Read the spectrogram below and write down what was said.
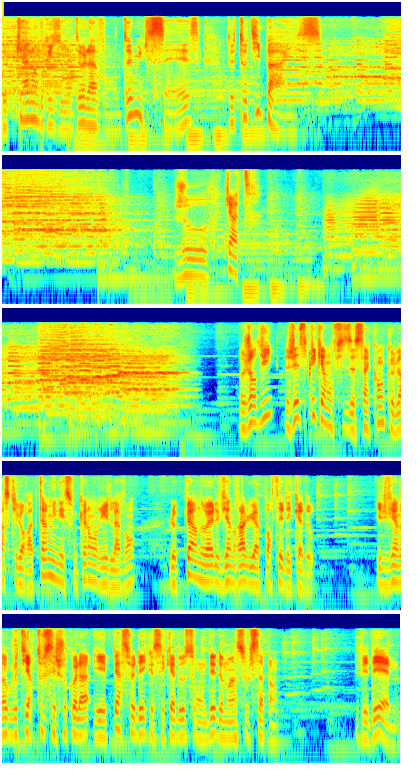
Le calendrier de l'Avent 2016 de Toti Paris. Jour 4. Aujourd'hui, j'explique à mon fils de 5 ans que lorsqu'il aura terminé son calendrier de l'Avent, le Père Noël viendra lui apporter des cadeaux. Il vient d'engloutir tous ses chocolats et est persuadé que ces cadeaux seront dès demain sous le sapin. VDM.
